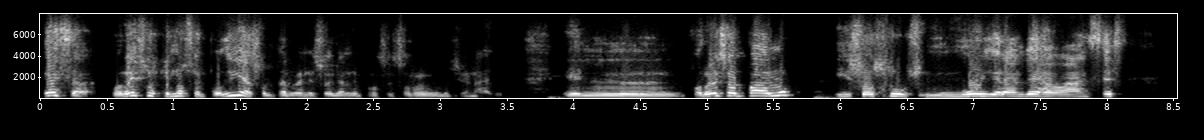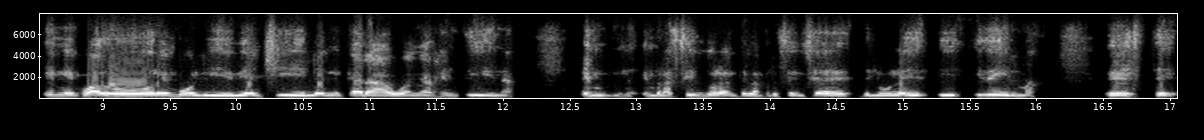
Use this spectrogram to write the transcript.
Esa, por eso es que no se podía soltar Venezuela en el proceso revolucionario. El Foro de Sao Paulo hizo sus muy grandes avances en Ecuador, en Bolivia, en Chile, en Nicaragua, en Argentina, en, en Brasil durante la presencia de, Lula y, Dilma, este,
